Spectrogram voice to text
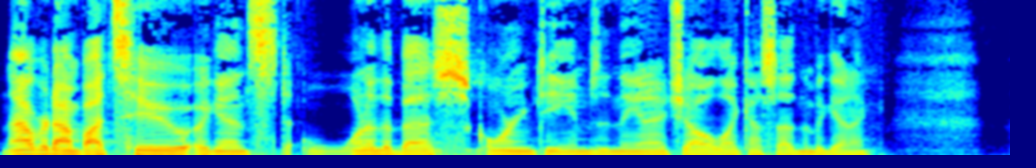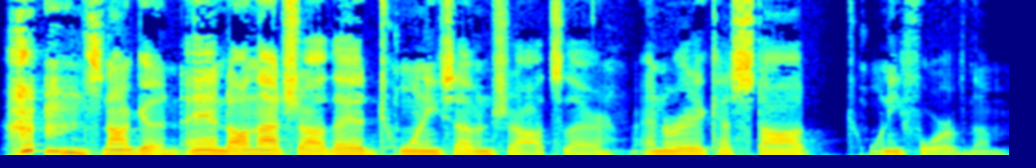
Now we're down by two against one of the best scoring teams in the NHL, like I said in the beginning. it's not good. And on that shot, they had 27 shots there, and Rittich has stopped 24 of them.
